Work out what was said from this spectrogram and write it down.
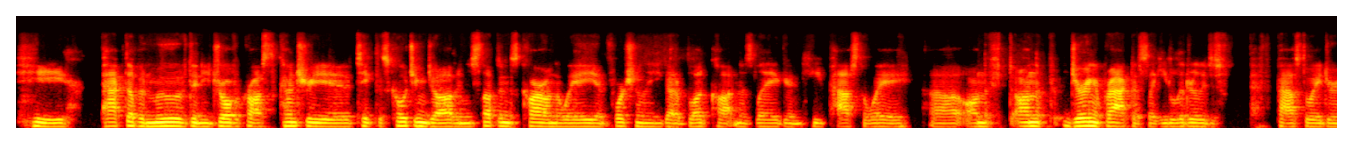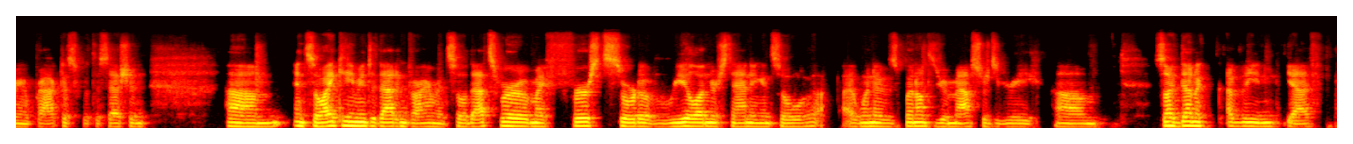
He packed up and moved and he drove across the country to take this coaching job and he slept in his car on the way. Unfortunately he got a blood clot in his leg and he passed away uh, on the on the during a practice. Like he literally just passed away during a practice with the session. Um, and so i came into that environment. So that's where my first sort of real understanding. And so i went i was went on to do a master's degree um, so i've done a i mean yeah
